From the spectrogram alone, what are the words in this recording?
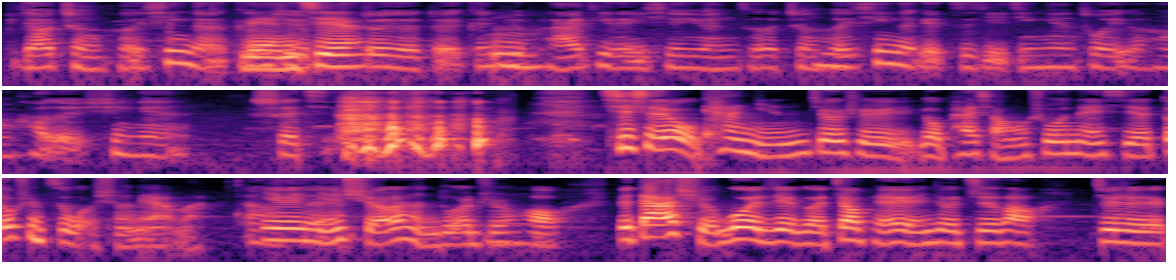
比较整合性的连接。对对对，根据普拉提的一些原则，整合性的给自己今天做一个很好的训练设计。其实我看您就是有拍小红书那些都是自我训练嘛，因为您学了很多之后，就大家学过这个教培的人就知道，就是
